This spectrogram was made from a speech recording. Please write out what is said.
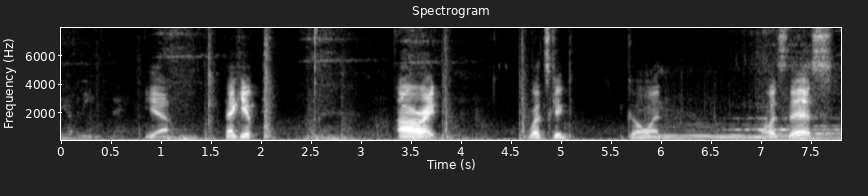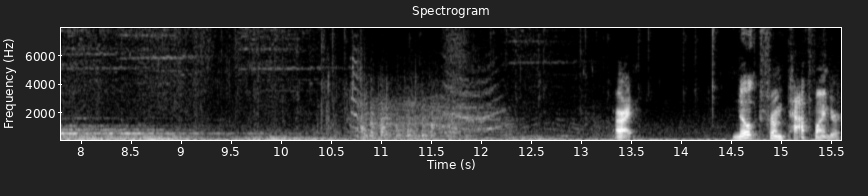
You haven't eaten today. Yeah. Thank you. Alright. Let's get going. What's this? Alright. Note from Pathfinder.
